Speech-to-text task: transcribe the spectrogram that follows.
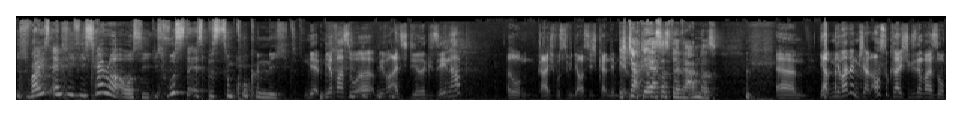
ich weiß endlich, wie Sarah aussieht. Ich wusste es bis zum Gucken nicht. mir, mir war so, äh, mir war, als ich die gesehen habe, also, da ich wusste, wie die aussieht, ich kann den Ich dachte erst, das wäre wer anders. Ähm, ja, mir war nämlich dann auch so klar, ich gesehen habe, war so,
